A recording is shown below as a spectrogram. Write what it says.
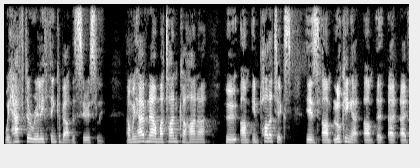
we have to really think about this seriously. And we have now Matan Kahana, who um, in politics is um, looking at, um, at, at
